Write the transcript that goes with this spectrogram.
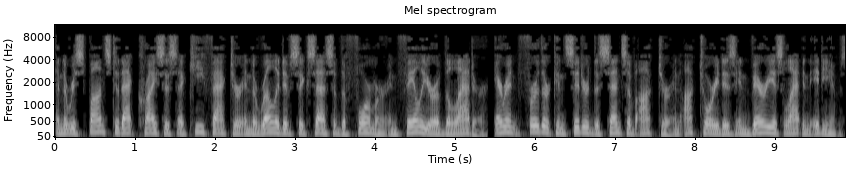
and the response to that crisis a key factor in the relative success of the former and failure of the latter. Arendt further considered the sense of auctor and auctoritas in various Latin idioms,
